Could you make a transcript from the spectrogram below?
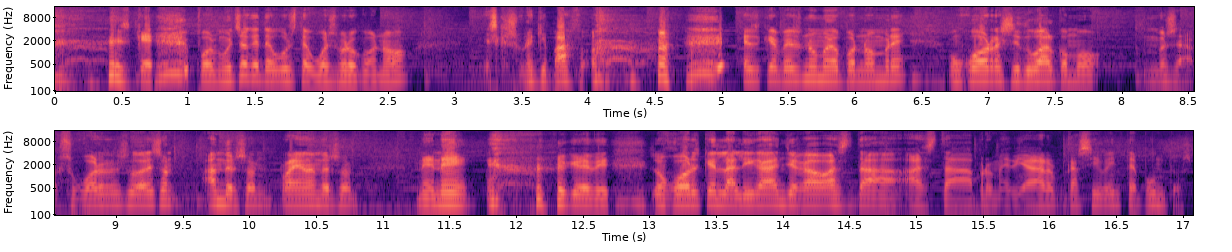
es que por mucho que te guste Westbrook o no, es que es un equipazo. es que ves número por nombre un jugador residual como... O sea, sus jugadores residuales son Anderson, Ryan Anderson. nené. Quiero decir, son jugadores que en la liga han llegado hasta, hasta promediar casi 20 puntos.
